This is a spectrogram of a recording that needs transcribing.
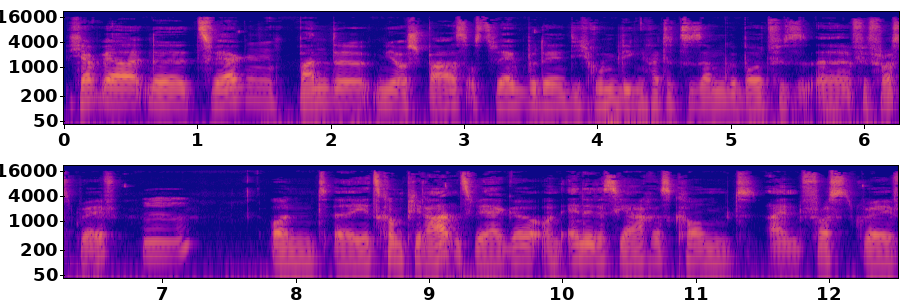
Ich habe ja eine Zwergenbande mir aus Spaß aus Zwergenmodellen, die ich rumliegen hatte, zusammengebaut für, äh, für Frostgrave. Mhm. Und äh, jetzt kommen Piratenzwerge und Ende des Jahres kommt ein Frostgrave,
